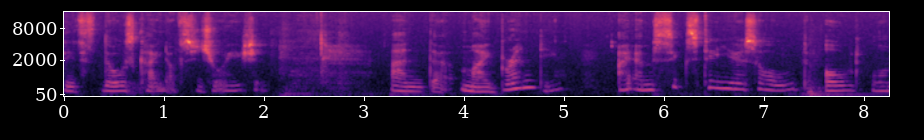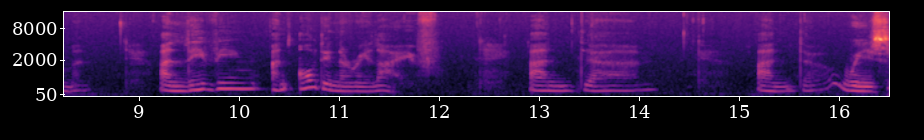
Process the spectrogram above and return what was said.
this, those kind of situation. And uh, my branding, I am 60 years old, old woman, and living an ordinary life and um, and uh, with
